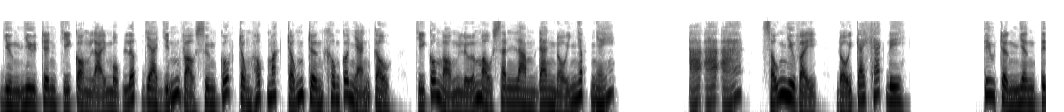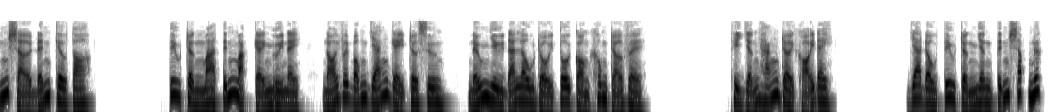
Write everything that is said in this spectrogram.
dường như trên chỉ còn lại một lớp da dính vào xương cốt trong hốc mắt trống trơn không có nhãn cầu, chỉ có ngọn lửa màu xanh lam đang nổi nhấp nháy. Á á á, xấu như vậy, đổi cái khác đi. Tiêu Trần nhân tính sợ đến kêu to. Tiêu Trần ma tính mặc kệ người này, nói với bóng dáng gầy trơ xương, nếu như đã lâu rồi tôi còn không trở về. Thì dẫn hắn rời khỏi đây. Gia đầu Tiêu Trần nhân tính sắp nứt,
